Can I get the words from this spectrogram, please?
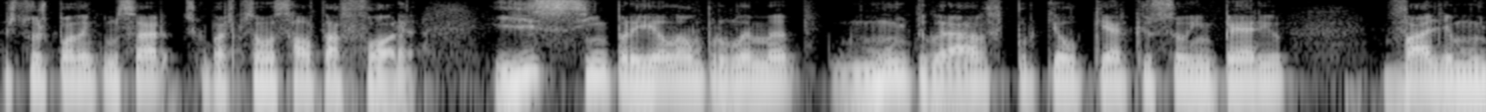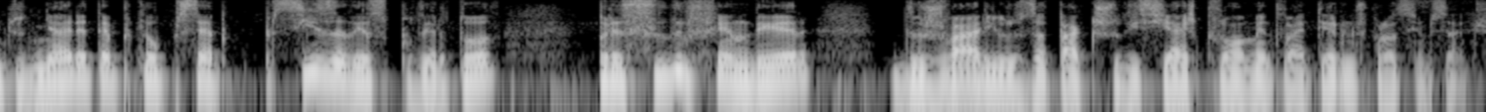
as pessoas podem começar, desculpa a expressão, a saltar fora. E isso sim para ele é um problema muito grave porque ele quer que o seu império valha muito dinheiro, até porque ele percebe que precisa desse poder todo para se defender dos vários ataques judiciais que provavelmente vai ter nos próximos anos.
